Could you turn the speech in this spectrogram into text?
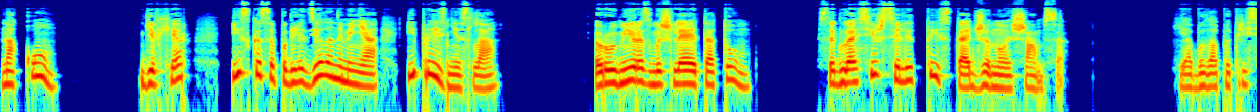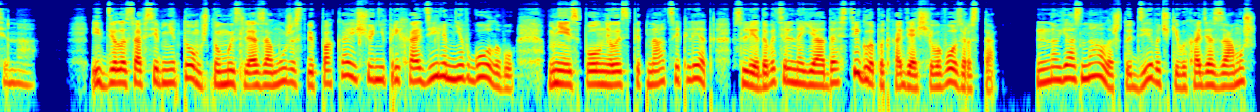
На ком? Гевхер искоса поглядела на меня и произнесла. Руми размышляет о том, согласишься ли ты стать женой Шамса. Я была потрясена. И дело совсем не в том, что мысли о замужестве пока еще не приходили мне в голову. Мне исполнилось 15 лет, следовательно, я достигла подходящего возраста. Но я знала, что девочки, выходя замуж,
